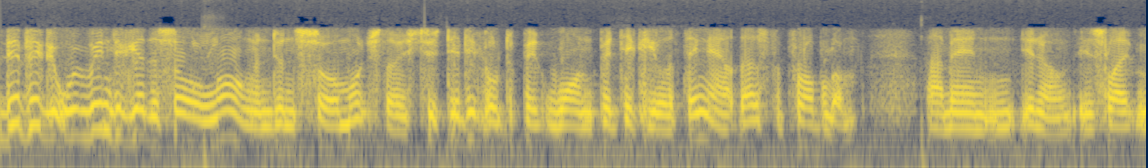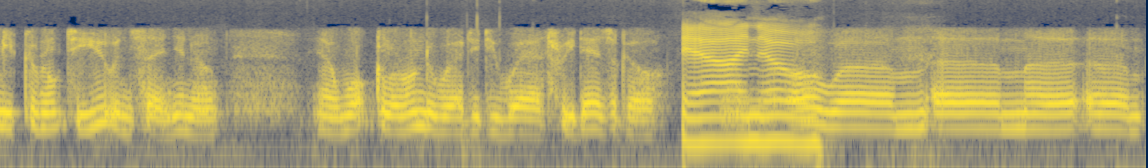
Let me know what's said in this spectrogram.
difficult. We've been together so long and done so much, though. It's just difficult to pick one particular thing out. That's the problem. I mean, you know, it's like me coming up to you and saying, you know, you know, what colour underwear did you wear three days ago? Yeah, I know. Oh, um, um, uh, um,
